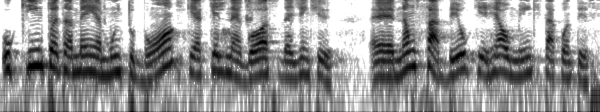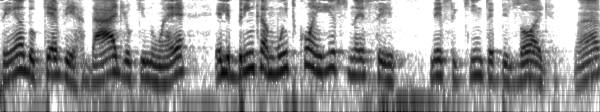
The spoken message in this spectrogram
O quinto é, também é muito bom, que é aquele negócio da gente é, não saber o que realmente está acontecendo, o que é verdade, o que não é. Ele brinca muito com isso nesse, nesse quinto episódio, né?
